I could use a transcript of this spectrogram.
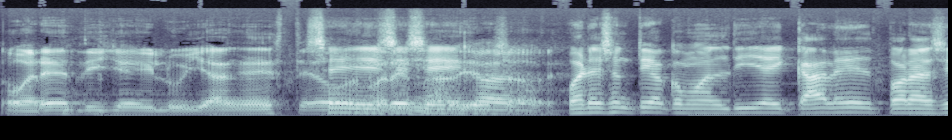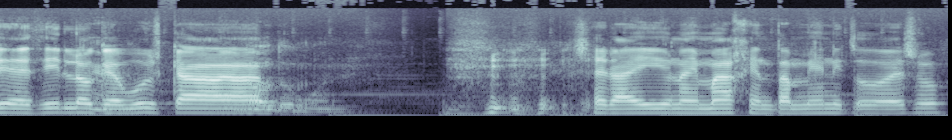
O eres DJ Luyan este, o no Sí, sí, eres sí. nadie, claro. ¿sabes? O eres un tío como el DJ Khaled, por así decirlo, que busca ser ahí una imagen también y todo eso.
